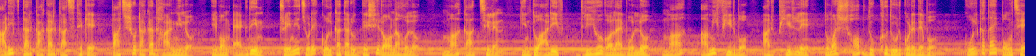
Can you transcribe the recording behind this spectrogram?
আরিফ তার কাকার কাছ থেকে পাঁচশো টাকা ধার নিল এবং একদিন ট্রেনে চড়ে কলকাতার উদ্দেশ্যে রওনা হলো। মা কাঁদছিলেন, কিন্তু আরিফ দৃঢ় গলায় বলল, মা, আমি ফিরব। আর ফিরলে তোমার সব দুঃখ দূর করে দেব। কলকাতায় পৌঁছে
